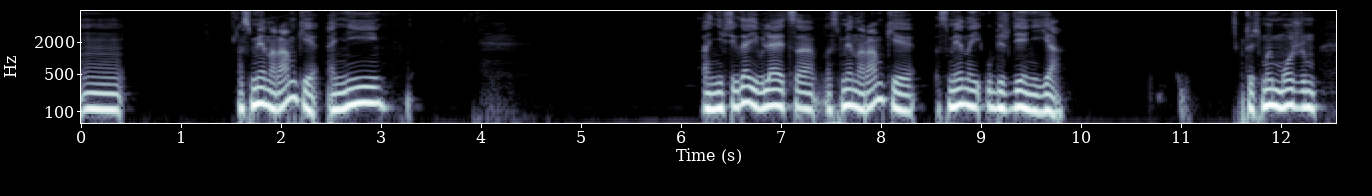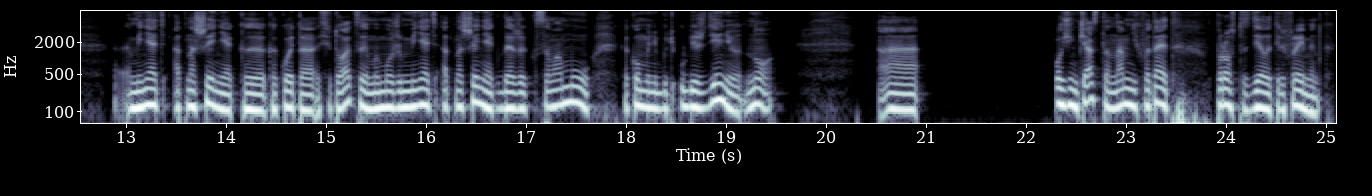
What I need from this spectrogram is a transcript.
э, смена рамки, они, они всегда является смена рамки сменой убеждения. То есть мы можем э, менять отношение к какой-то ситуации, мы можем менять отношение даже к самому какому-нибудь убеждению, но а, очень часто нам не хватает просто сделать рефрейминг.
